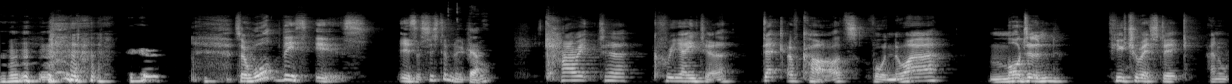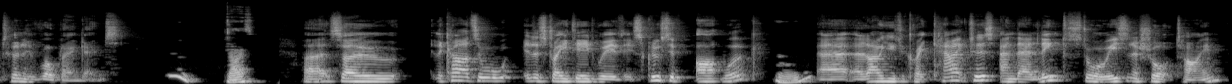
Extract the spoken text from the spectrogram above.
So what this is, is a system neutral Yeah. character creator deck of cards for noir, modern, futuristic, and alternative role-playing games. nice. Uh, so the cards are all illustrated with exclusive artwork, Mm. uh, allow you to create characters and their linked stories in a short time,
